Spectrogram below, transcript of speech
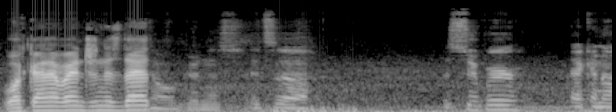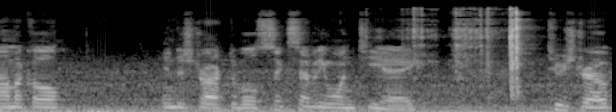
What kind of engine is that? Oh goodness, it's a, the super economical, indestructible 671 TA, two-stroke.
